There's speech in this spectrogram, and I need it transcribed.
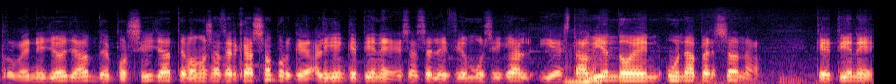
Rubén y yo ya de por sí ya te vamos a hacer caso porque alguien que tiene esa selección musical y está viendo en una persona que tiene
